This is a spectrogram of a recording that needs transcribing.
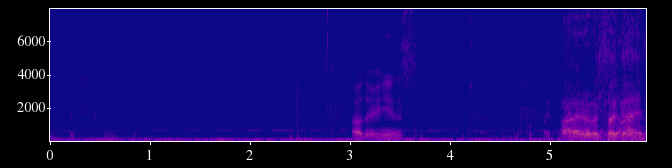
What's this cone thing? oh, there he is. All right, what's up, guys?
